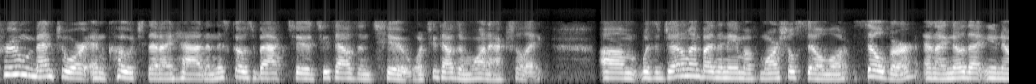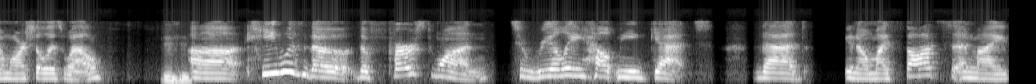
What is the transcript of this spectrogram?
true mentor and coach that I had, and this goes back to 2002 or 2001 actually, um, was a gentleman by the name of Marshall Sylver, Sylver, and I know that you know Marshall as well. Mm-hmm. Uh, he was the the first one to really help me get that you know my thoughts and my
